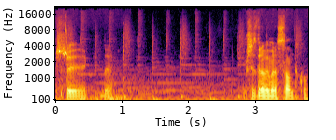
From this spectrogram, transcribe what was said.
przy... kurde, Przy zdrowym rozsądku.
